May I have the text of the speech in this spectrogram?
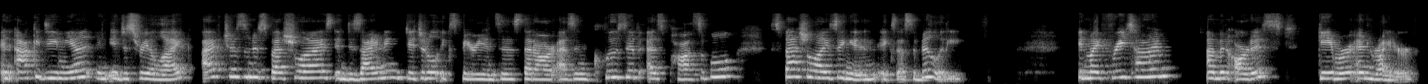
In academia and industry alike, I've chosen to specialize in designing digital experiences that are as inclusive as possible, specializing in accessibility. In my free time, I'm an artist, gamer, and writer.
